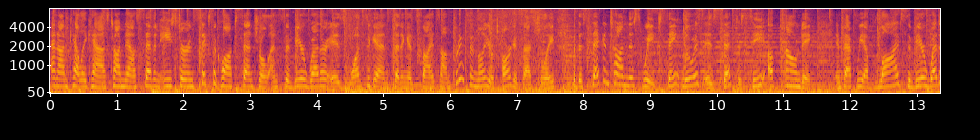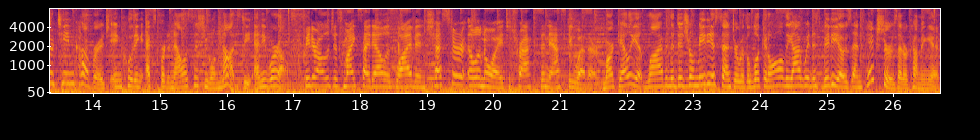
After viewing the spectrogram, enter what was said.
And I'm Kelly Cass. Time now 7 Eastern, 6 o'clock Central, and severe weather is once again setting its sights on pretty familiar targets, actually. For the second time this week, St. Louis is set to see a pounding. In fact, we have live severe weather team coverage, including expert analysis you will not see anywhere else. Meteorologist Mike Seidel is live in Chester, Illinois to track the nasty weather. Mark Elliott live in the Digital Media Center with a look at all the eyewitness videos and pictures that are coming in.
